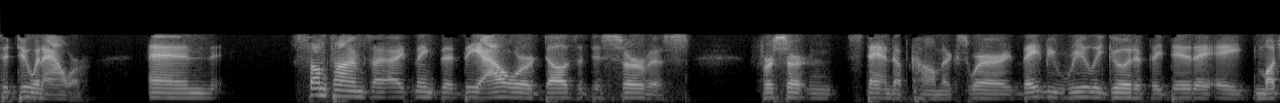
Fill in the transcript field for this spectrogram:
to do an hour. And sometimes I I think that the hour does a disservice for certain stand-up comics where they'd be really good if they did a, a much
